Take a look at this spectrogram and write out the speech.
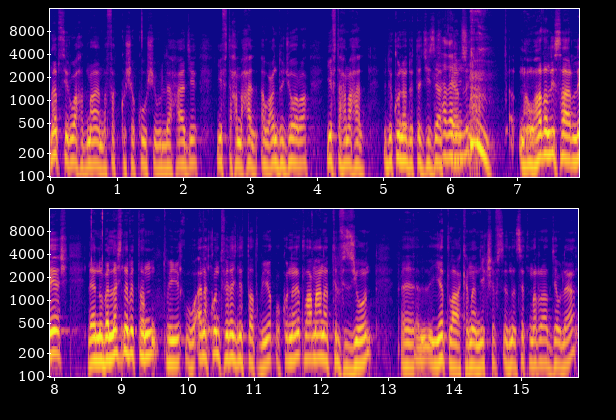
ما بصير واحد معه مفك وشكوشي ولا حاجة يفتح محل أو عنده جورة يفتح محل، بده يكون عنده تجهيزات هذا كاملة. ما هو هذا اللي صار. ليش؟ لأنه بلشنا بالتطبيق وأنا كنت في لجنة التطبيق وكنا نطلع معنا التلفزيون آه، يطلع كمان يكشف ست مرات جولات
